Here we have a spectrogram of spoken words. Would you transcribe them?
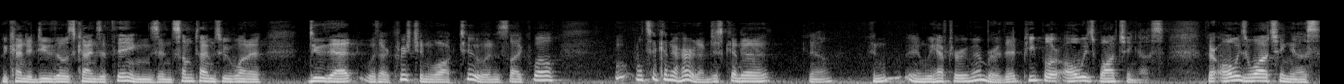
we kind of do those kinds of things. And sometimes we want to do that with our Christian walk too. And it's like, well, what's it going to hurt? I'm just going to, you know, and, and we have to remember that people are always watching us. They're always watching us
